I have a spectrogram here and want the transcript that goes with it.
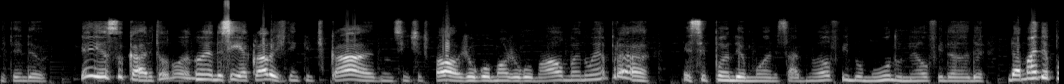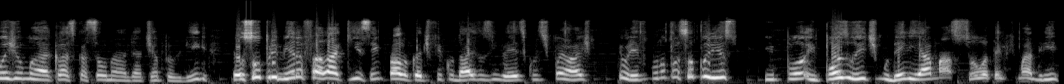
Entendeu? É isso, cara. Então, não, não é assim, é claro, a gente tem que criticar, no sentido de falar, ó, jogou mal, jogou mal, mas não é pra esse pandemônio, sabe? Não é o fim do mundo, não é o fim da. da... Ainda mais depois de uma classificação na, na Champions League. Eu sou o primeiro a falar aqui, sempre falo com a dificuldade dos ingleses com os espanhóis. E o Liverpool não passou por isso. Impô, impôs o ritmo dele e amassou o Atlético de Madrid.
